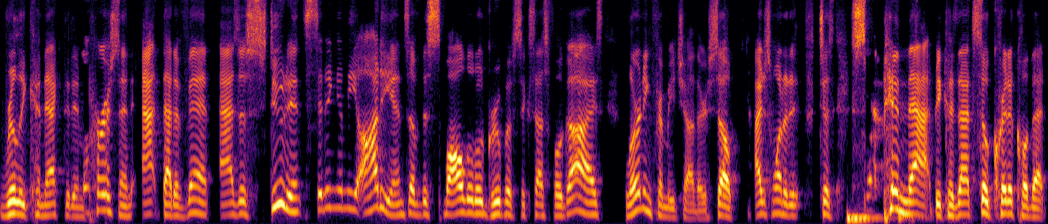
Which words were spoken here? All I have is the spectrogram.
really connected in person at that event as a student sitting in the audience of this small little group of successful guys learning from each other. So I just wanted to just spin that because that's so critical that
